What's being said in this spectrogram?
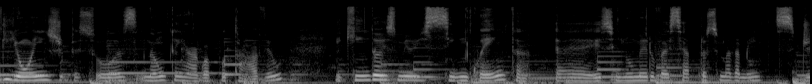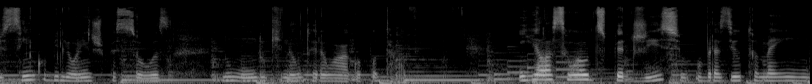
bilhões de pessoas não têm água potável e que em 2050 é, esse número vai ser aproximadamente de 5 bilhões de pessoas no mundo que não terão água potável. Em relação ao desperdício, o Brasil também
